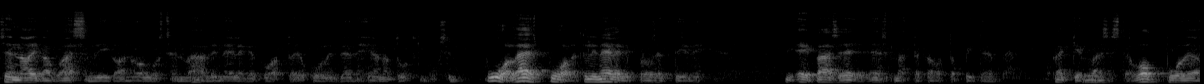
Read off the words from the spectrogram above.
sen aikaa, kun SM Liiga on ollut, sen vähän yli 40 vuotta, joku oli tehnyt hienon tutkimuksen, niin puolet, lähes puolet, yli 40 prosenttia, niin, niin ei pääse ensimmäistä kautta pitempään. Kaikki ei mm. pääse sitä loppuun ja,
